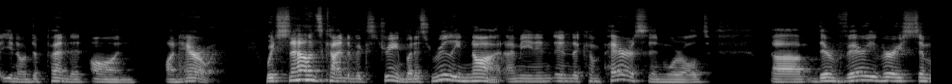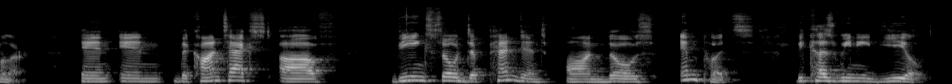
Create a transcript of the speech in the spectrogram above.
you know, dependent on on heroin, which sounds kind of extreme, but it's really not. I mean, in, in the comparison world, um, they're very, very similar. In in the context of being so dependent on those inputs because we need yield.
